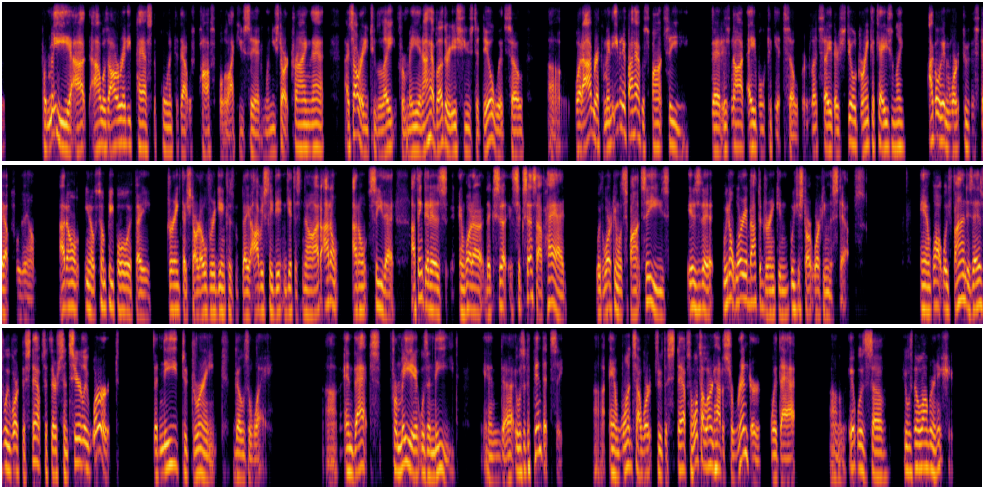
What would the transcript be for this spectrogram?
for me, I, I was already past the point that that was possible. Like you said, when you start trying that, it's already too late for me, and I have other issues to deal with. So, uh, what I recommend, even if I have a sponsee that is not able to get sober, let's say they still drink occasionally, I go ahead and work through the steps with them. I don't, you know, some people if they drink, they start over again because they obviously didn't get this. No, I, I don't. I don't see that. I think that is, and what I, the success I've had with working with sponsees is that we don't worry about the drinking. We just start working the steps. And what we find is as we work the steps, if they're sincerely worked, the need to drink goes away. Uh, and that's, for me, it was a need and uh, it was a dependency. Uh, and once I worked through the steps and once I learned how to surrender with that, um, it was uh, it was no longer an issue,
